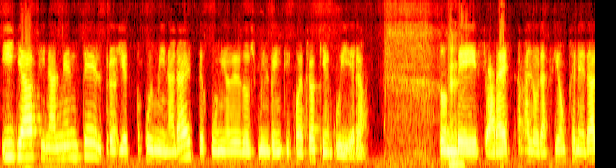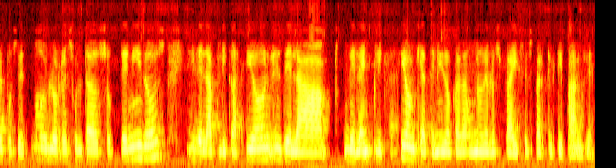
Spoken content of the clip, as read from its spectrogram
y ya finalmente el proyecto culminará este junio de 2024 aquí en Cullera. Donde se hará esta valoración general pues de todos los resultados obtenidos y de la aplicación de la de la implicación que ha tenido cada uno de los países participantes.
